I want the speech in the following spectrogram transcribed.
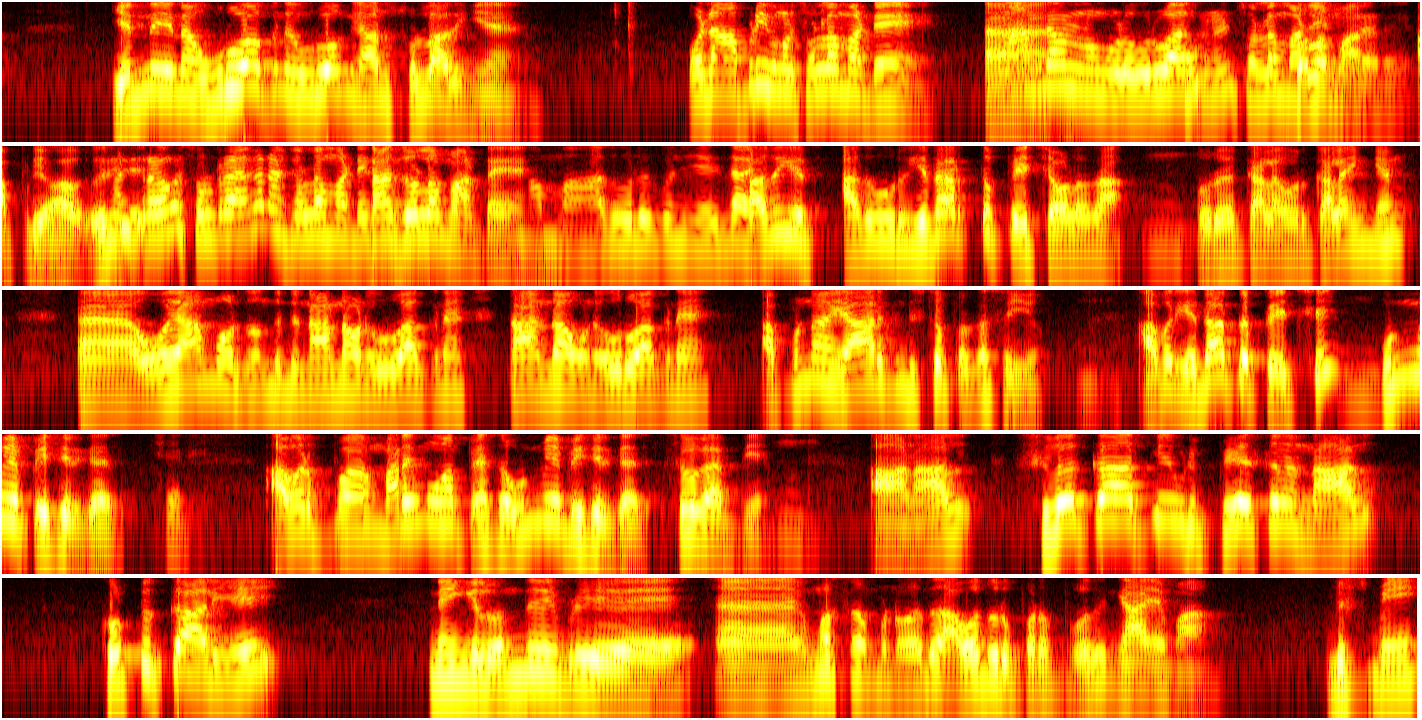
என்னை நான் உருவாக்குனேன் உருவாக்குன யாரும் சொல்லாதீங்க. ஓ நான் அப்படி உங்களை சொல்ல மாட்டேன். உங்களை உருவாக்குனேன்னு சொல்ல மாட்டேன் அப்படி சொல்றாங்க நான் சொல்ல மாட்டேன். நான் சொல்ல மாட்டேன். ஆமா அது ஒரு கொஞ்சம் அது ஒரு யதார்த்த பேச்சு அவ்வளவுதான். ஒரு கலை ஒரு கலைஞன் ஆஹ், ஓயாம ஒருத்தர் வந்துட்டு நான் தான் உன்னை உருவாக்குனேன் நான் தான் உன்னை உருவாக்குனேன் அப்படின்னா யாருக்கும் டிஸ்டர்ப் இருக்க செய்யும். அவர் யதார்த்த பேச்சு உண்மையை பேசியிருக்காரு. அவர் ப- மறைமுகமா பேச உண்மையை பேசியிருக்காரு சிவகார்த்தியன். ஆனால் சிவகார்த்தியன் இப்படி பேசுன நாள் கொட்டுக்காளியை நீங்கள் வந்து இப்படி விமர்சனம் பண்ணுவது அவதூறு பரப்புவது நியாயமா? பிஸ்மி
